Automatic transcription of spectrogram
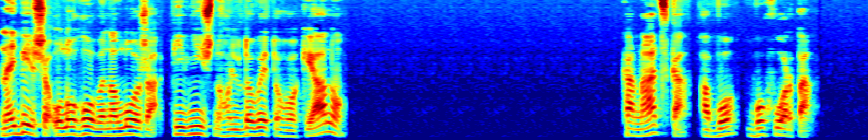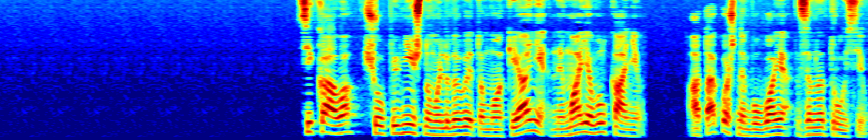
Найбільша улоговина ложа Північного Льодовитого океану канадська або Бофорта. Цікаво, що у північному льодовитому океані немає вулканів, а також не буває землетрусів.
